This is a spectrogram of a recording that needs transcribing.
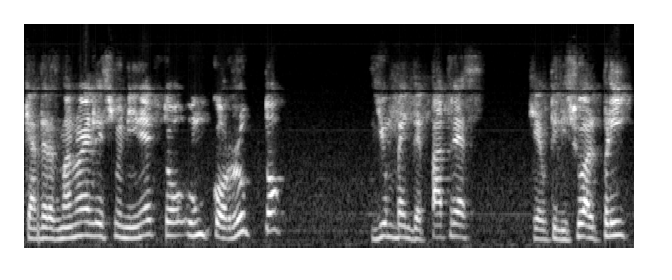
que Andrés Manuel es un inepto, un corrupto y un vendepatrias que utilizó al PRI,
